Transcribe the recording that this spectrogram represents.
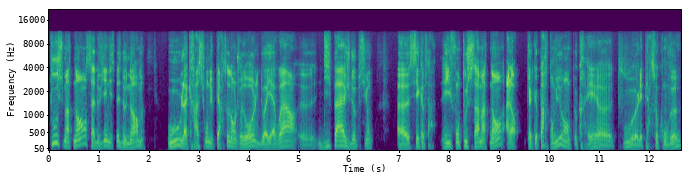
tous maintenant, ça devient une espèce de norme où la création du perso dans le jeu de rôle, il doit y avoir 10 euh, pages d'options. Euh, c'est comme ça. ils font tous ça maintenant. Alors, quelque part, tant mieux, hein, on peut créer tous les persos qu'on veut,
